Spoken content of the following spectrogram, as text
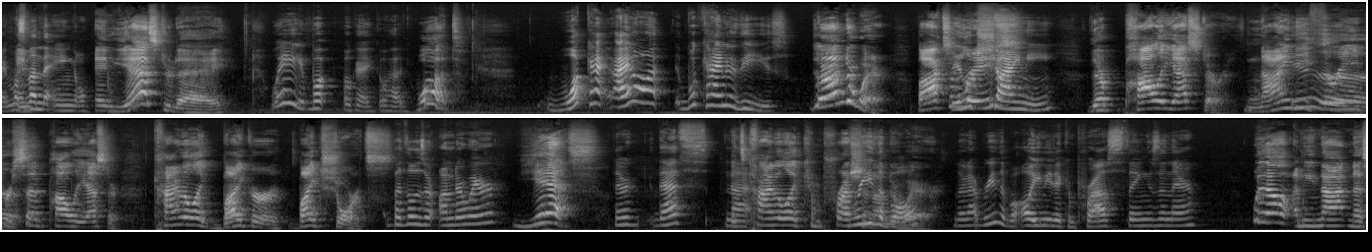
Okay, must have been the angle. And yesterday, Wait, but okay, go ahead. what? What kind? I don't. What kind are these? They're underwear. Boxer They look shiny. They're polyester. 93% polyester. Kind of like biker bike shorts. But those are underwear. Yes. They're that's not It's kind of like compression breathable. underwear. They're not breathable. Oh, you need to compress things in there. Well, I mean, not nec-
